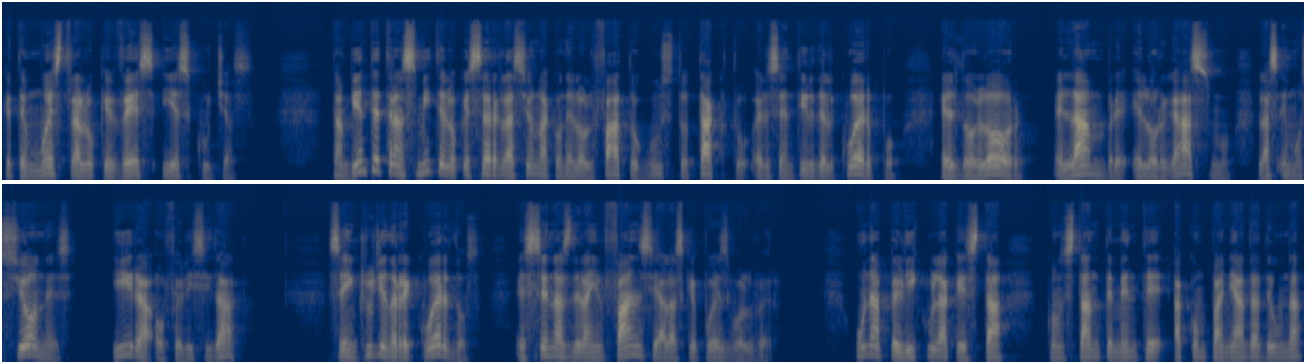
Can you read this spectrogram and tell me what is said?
que te muestra lo que ves y escuchas. También te transmite lo que se relaciona con el olfato, gusto, tacto, el sentir del cuerpo, el dolor, el hambre, el orgasmo, las emociones, ira o felicidad. Se incluyen recuerdos, escenas de la infancia a las que puedes volver. Una película que está constantemente acompañada de una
